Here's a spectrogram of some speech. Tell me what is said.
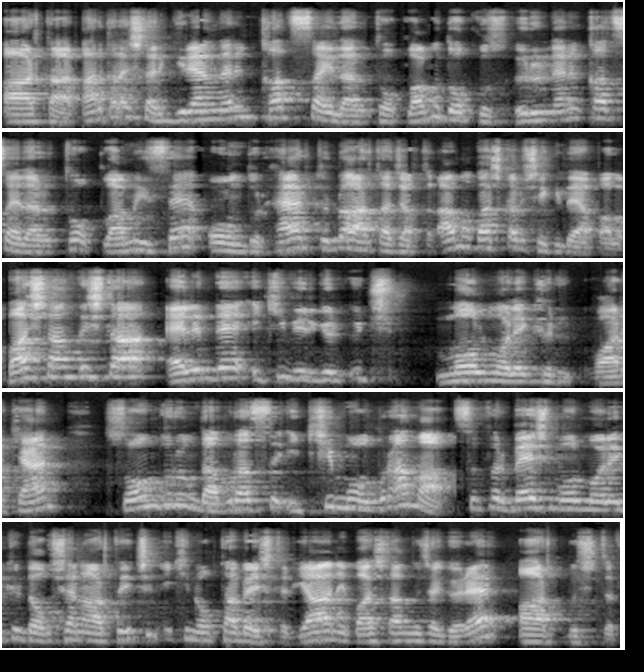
artar. Arkadaşlar girenlerin kat sayıları toplamı 9. Ürünlerin kat sayıları toplamı ise 10'dur. Her türlü artacaktır. Ama başka bir şekilde yapalım. Başlangıçta elimde 2,3 mol molekül varken Son durumda burası 2 moldur ama 0,5 mol molekül de oksijen arttığı için 2,5'tir. Yani başlangıca göre artmıştır.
